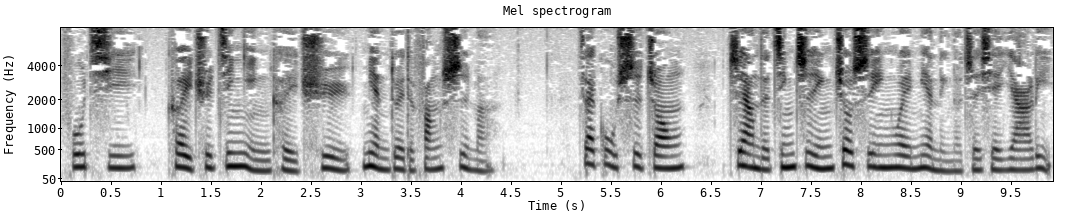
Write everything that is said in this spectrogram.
夫妻可以去经营、可以去面对的方式吗？在故事中，这样的金智英就是因为面临了这些压力，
